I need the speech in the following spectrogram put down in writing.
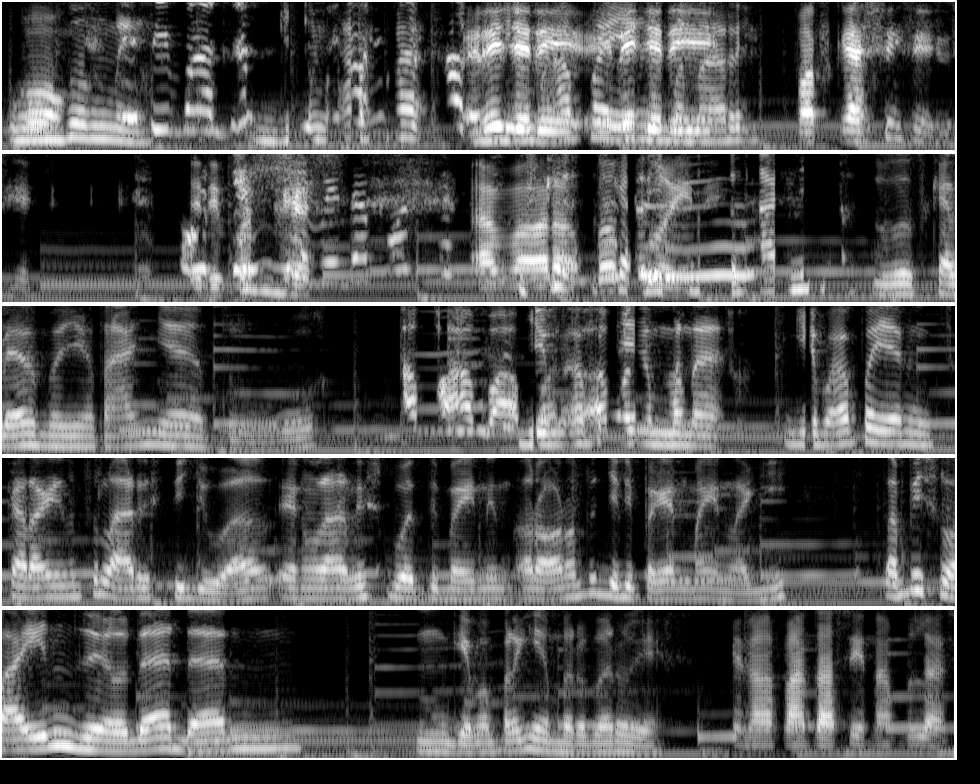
mumpung nih. si bagus. Game apa? Ini game jadi- apa ini yang jadi- menarik? Podcast ini nih. Jadi podcast beda podcast. sama orang tua ini. Tanya tuh sekalian tanya-tanya tuh. apa apa apa Game apa yang tuh, mena- tuh? Game apa yang sekarang ini tuh laris dijual, yang laris buat dimainin orang-orang tuh jadi pengen main lagi. Tapi selain Zelda dan hmm, game apa lagi yang baru-baru ya? Final Fantasy 16.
